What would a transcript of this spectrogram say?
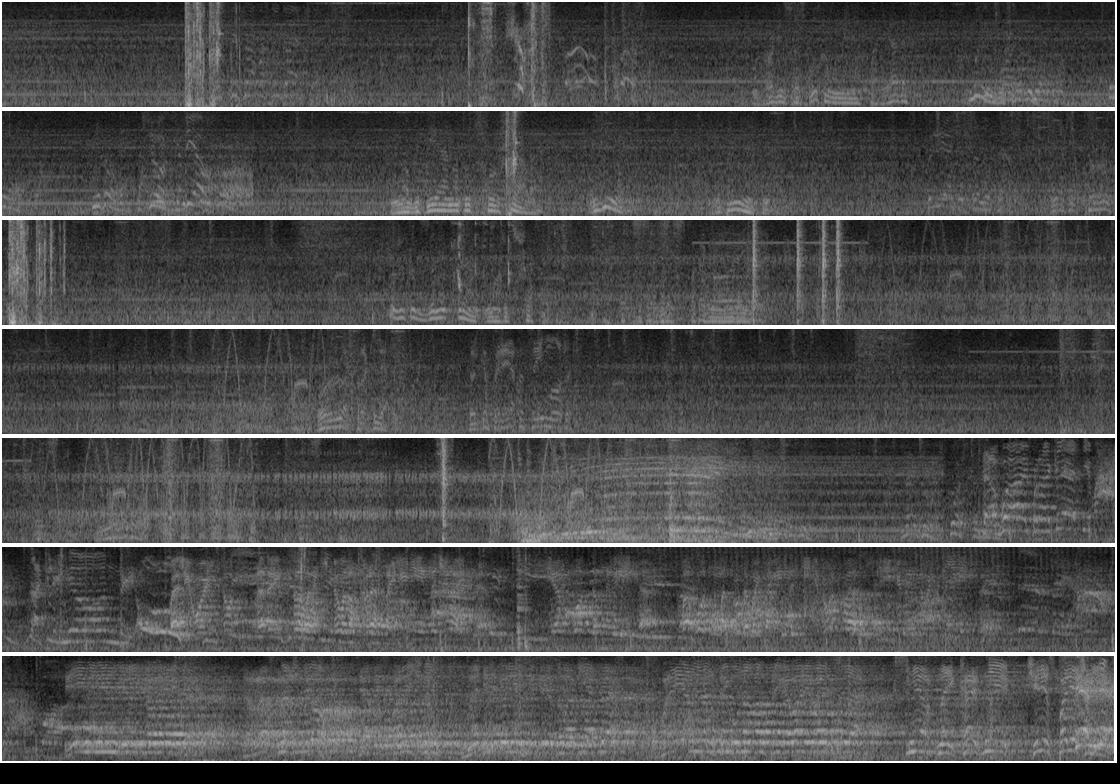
Спеша, пошли дальше! Вроде со слухом у меня порядок. Были бы Черт, где он? Но где оно тут шуршало? Где? Непонятно. Прячется мутант. Я тут трус. Что же тут за мутант может шастать? Постоять спокойно не дает. Урод проклятый. Только прятаться и может. Давай, проклятие, заклеменный! Полевой суд над арестованным шпионом красной линии начинается. Всем подданным рейха, свободным от трудовой повинности и дежурства, рекомендуется явиться. Именем великого рейха, красный шпион, взятый с поличным на территории секретного объекта, военным трибуналом приговаривается к смертной казни через повешение.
